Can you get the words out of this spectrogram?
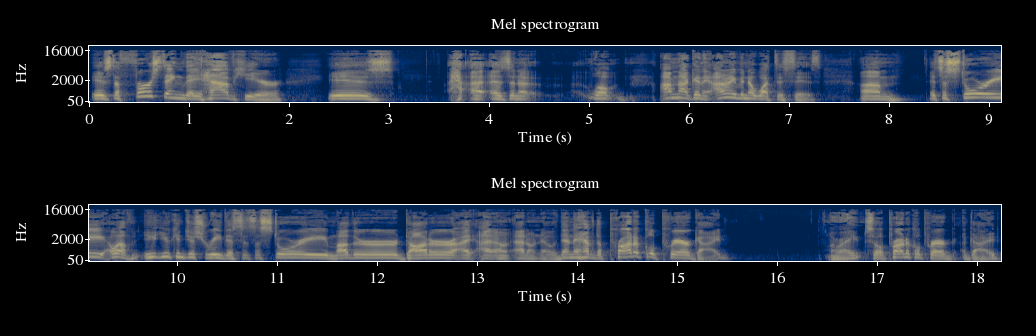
is the first thing they have here is as an uh, well, I'm not gonna I don't even know what this is. Um, it's a story. Well, you, you can just read this. It's a story, mother, daughter. I, I don't I don't know. Then they have the prodigal prayer guide. All right, so a prodigal prayer guide.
